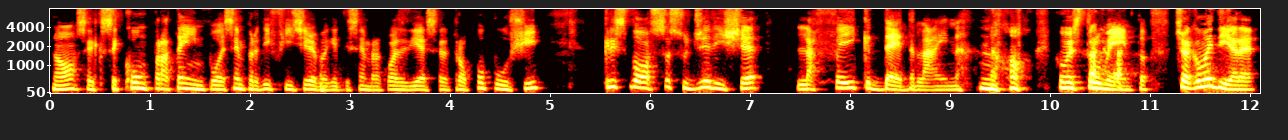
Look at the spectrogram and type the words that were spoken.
no? se, se compra tempo è sempre difficile perché ti sembra quasi di essere troppo pushy. Chris Voss suggerisce la fake deadline, no? Come strumento. cioè, come dire,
